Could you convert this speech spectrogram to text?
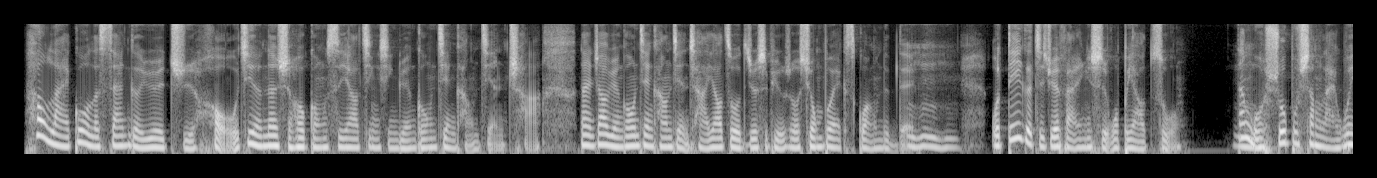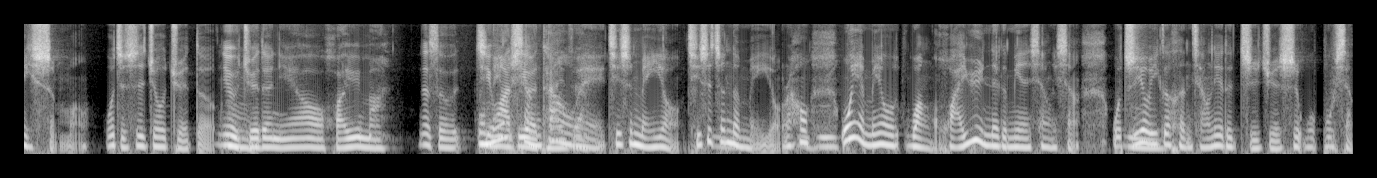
后来过了三个月之后，我记得那时候公司要进行员工健康检查。那你知道员工健康检查要做的就是，比如说胸部 X 光，对不对？我第一个直觉反应是我不要做，但我说不上来为什么。我只是就觉得，你有觉得你要怀孕吗？那时候计划第二胎，哎，其实没有，其实真的没有。然后我也没有往怀孕那个面向想，我只有一个很强烈的直觉是我不想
